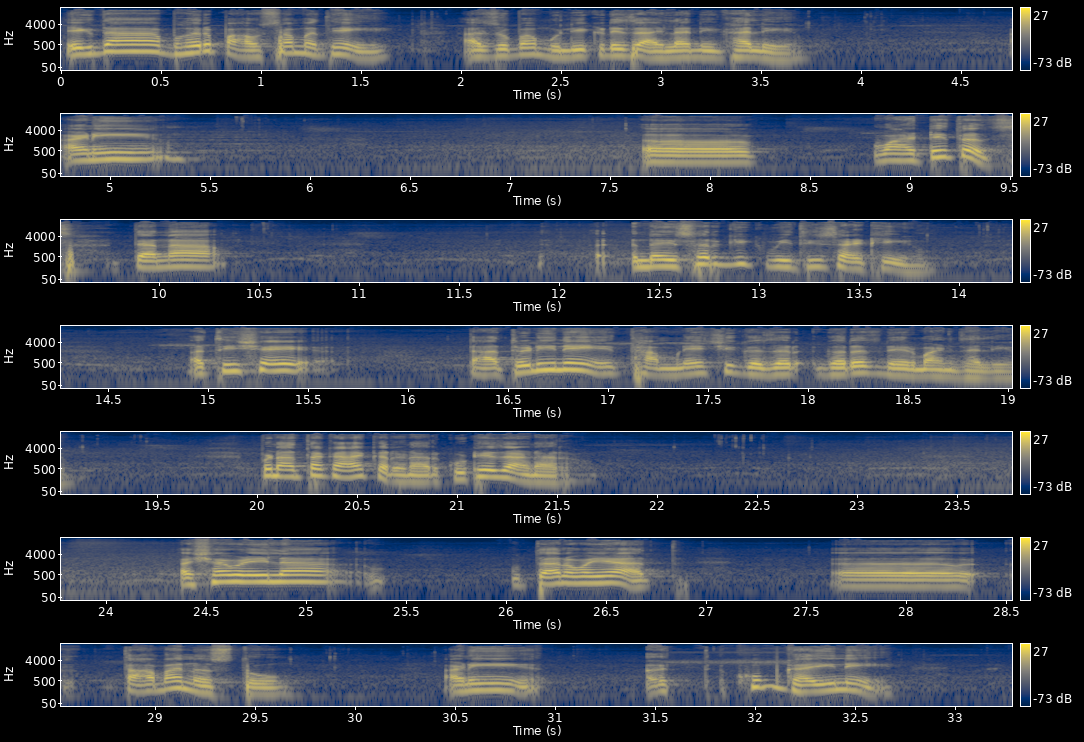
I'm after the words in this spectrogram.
एकदा भर पावसामध्ये आजोबा मुलीकडे जायला निघाले आणि वाटेतच त्यांना नैसर्गिक विधीसाठी अतिशय तातडीने थांबण्याची गजर गरज निर्माण झाली. पण आता काय करणार? कुठे जाणार? अशा वेळेला उतारवयात ताबा नसतो. आणि खूप घाईने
